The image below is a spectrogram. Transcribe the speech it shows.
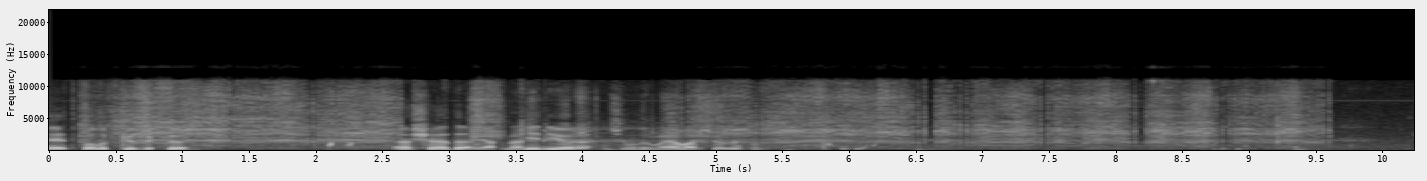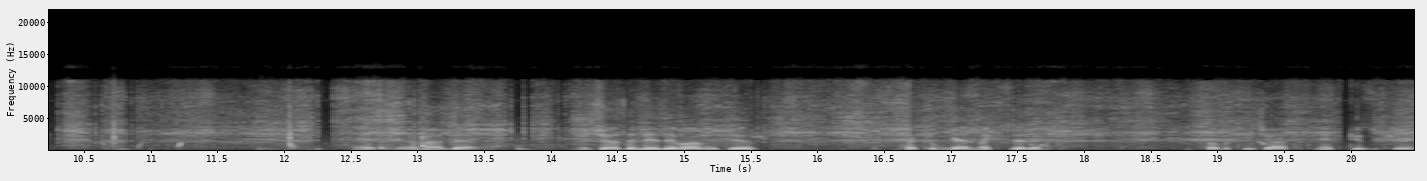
Evet balık gözüktü. Aşağıda Yaklaştıkça geliyor. çıldırmaya başladı. Evet Ömer de mücadeleye devam ediyor. Takım gelmek üzere. Balık iyice artık net gözüküyor.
